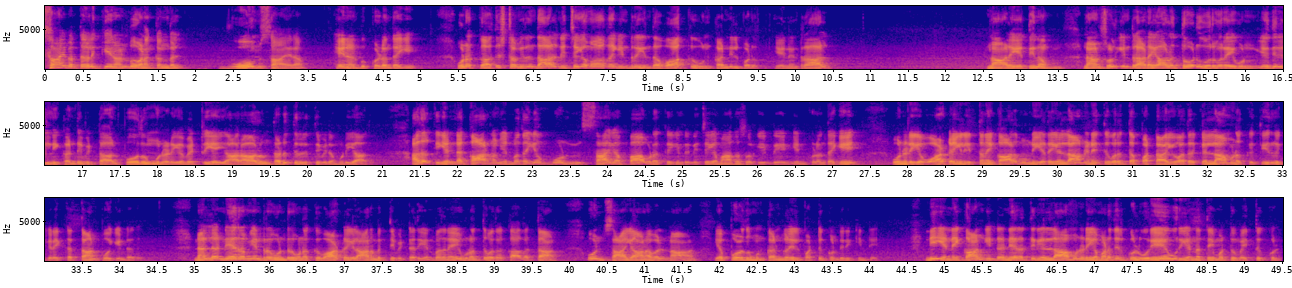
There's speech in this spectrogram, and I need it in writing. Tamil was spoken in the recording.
சாய் பக்தர்களுக்கு என் அன்பு வணக்கங்கள். ஓம் சாய்ராம். என் அன்பு குழந்தையே உனக்கு அதிர்ஷ்டம் இருந்தால் நிச்சயமாக இன்று இந்த வாக்கு உன் கண்ணில் படும். ஏனென்றால் நாளைய தினம் நான் சொல்கின்ற அடையாளத்தோடு ஒருவரை உன் எதிரில் நீ கண்டுவிட்டால் போதும் உன்னுடைய வெற்றியை யாராலும் தடுத்து நிறுத்திவிட முடியாது. அதற்கு என்ன காரணம் என்பதையும் உன் சாயப்பா உனக்கு இன்று நிச்சயமாக சொல்கின்றேன் என் குழந்தையே. உன்னுடைய வாழ்க்கையில் இத்தனை காலமும் நீ எதையெல்லாம் நினைத்து வருத்தப்பட்டாயோ அதற்கெல்லாம் உனக்கு தீர்வு கிடைக்கத்தான் போகின்றது. நல்ல நேரம் என்ற ஒன்று உனக்கு வாழ்க்கையில் ஆரம்பித்து விட்டது என்பதனை உணர்த்துவதற்காகத்தான் உன் சாயானவள் நான் எப்பொழுதும் உன் கண்களில் பட்டு கொண்டிருக்கின்றேன். நீ என்னை காண்கின்ற நேரத்தில் எல்லாம் உன்னுடைய மனதிற்குள் ஒரே ஒரு எண்ணத்தை மட்டும் வைத்துக்கொள்.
